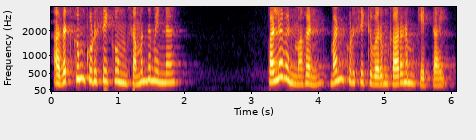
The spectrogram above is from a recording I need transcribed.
அதற்கும் குடிசைக்கும் சம்பந்தம் என்ன? பல்லவன் மகன் மண் குடிசைக்கு வரும் காரணம் கேட்டாய்.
